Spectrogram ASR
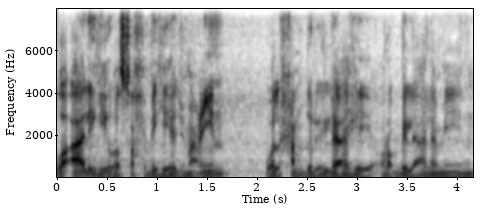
വ ആലിഹി വസഹബിഹി അജ്മീൻ വലഹമുല്ലാഹി റബ്ബിൽ ആലമീൻ.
